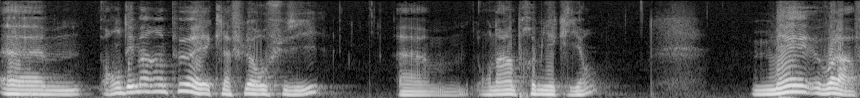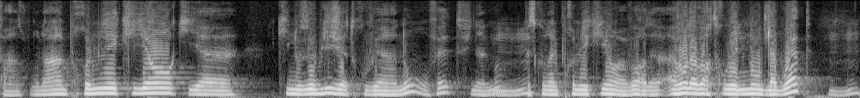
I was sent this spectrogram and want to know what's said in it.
On démarre un peu avec la fleur au fusil. on a un premier client. Mais voilà, enfin, on a un premier client qui, qui nous oblige à trouver un nom, en fait, finalement, mhm. parce qu'on a le premier client avant d'avoir trouvé le nom de la boîte. Mhm.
